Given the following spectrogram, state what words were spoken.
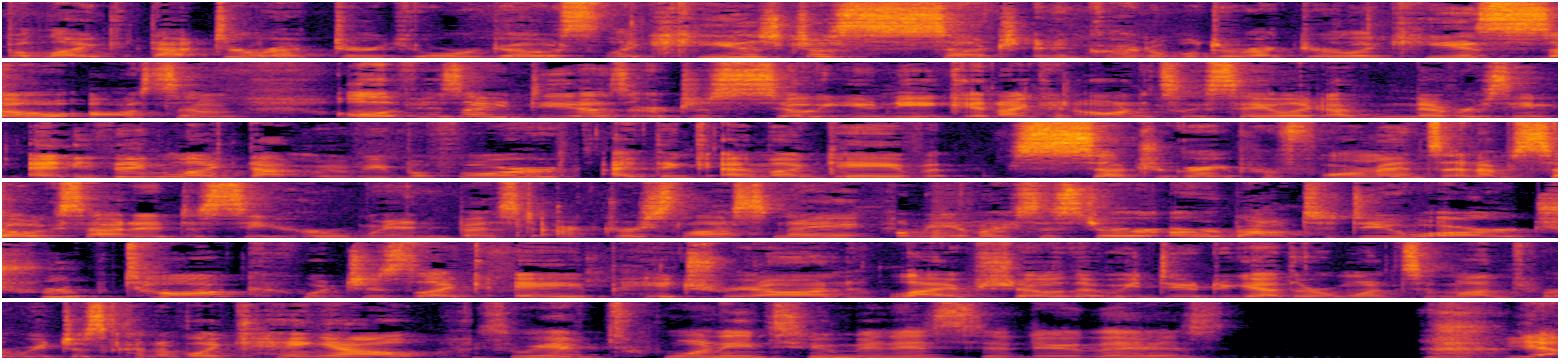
but like that that director, Yorgos, like he is just such an incredible director. Like he is so awesome. All of his ideas are just so unique and I can honestly say like I've never seen anything like that movie before. I think Emma gave such a great performance and I'm so excited to see her win Best Actress last night. Me and my sister are about to do our Troop Talk, which is like a Patreon live show that we do together once a month where we just kind of like hang out. So we have 22 minutes to do this. Yeah,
